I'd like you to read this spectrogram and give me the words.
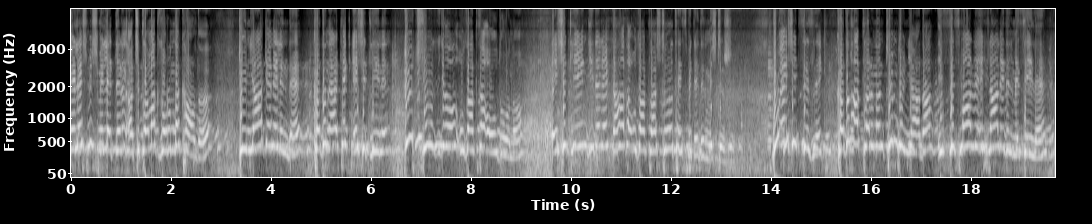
Birleşmiş Milletler'in açıklamak zorunda kaldığı dünya genelinde kadın erkek eşitliğinin 300 yıl uzakta olduğunu, eşitliğin giderek daha da uzaklaştığı tespit edilmiştir. Bu eşitsizlik kadın haklarının tüm dünyada istismar ve ihlal edilmesiyle,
